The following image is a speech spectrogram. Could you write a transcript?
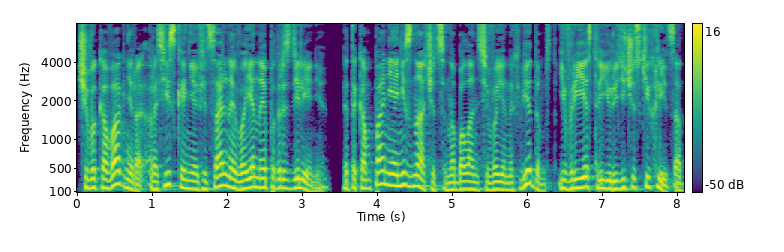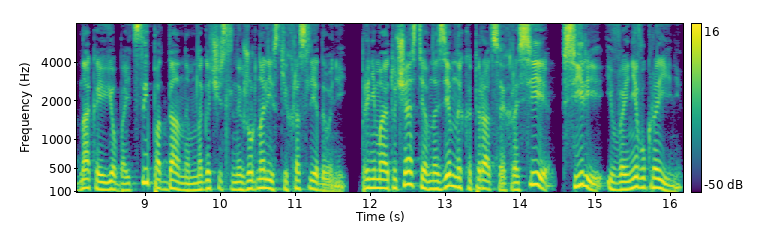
ЧВК Вагнера – российское неофициальное военное подразделение. Эта компания не значится на балансе военных ведомств и в реестре юридических лиц, однако ее бойцы, по данным многочисленных журналистских расследований, принимают участие в наземных операциях России, в Сирии и в войне в Украине.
